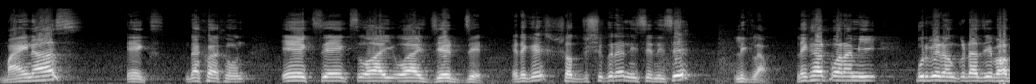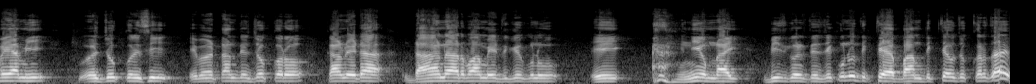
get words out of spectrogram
minus x দেখো এখন x x y y z z এটাকে সদৃশ্য করে নিচে নিচে লিখলাম। লেখার পর আমি পূর্বের অঙ্কটা যেভাবে আমি যোগ করেছি, এবার টান দিয়ে যোগ করো, কারণ এটা ডান আর বাম এদিকে কোনো এই নিয়ম নাই। বীজগণিতে যে কোনো দিক থেকে বাম দিক থেকেও যোগ করা যায়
